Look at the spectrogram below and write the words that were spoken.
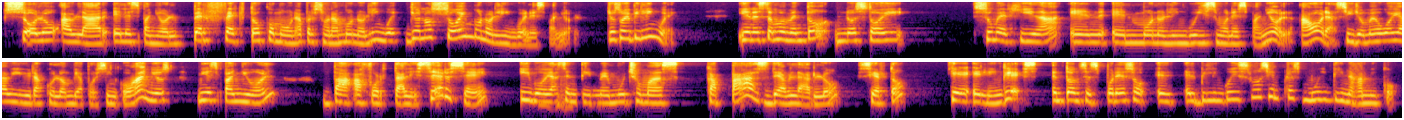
solo hablar el español perfecto como una persona monolingüe. Yo no soy monolingüe en español, yo soy bilingüe. Y en este momento no estoy sumergida en el monolingüismo en español. Ahora, si yo me voy a vivir a Colombia por cinco años, mi español va a fortalecerse y voy a sentirme mucho más capaz de hablarlo, ¿cierto? Que el inglés. Entonces, por eso el, bilingüismo siempre es muy dinámico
